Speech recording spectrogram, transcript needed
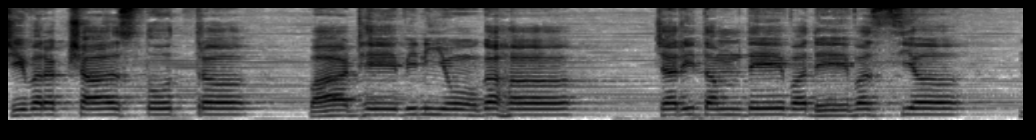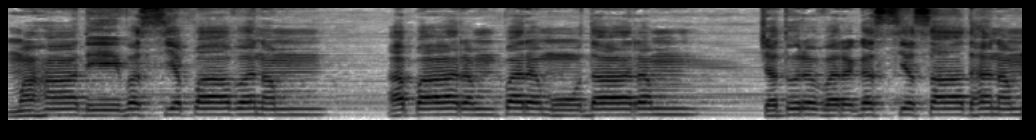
शिवरक्षास्तोत्र पाठे विनियोगः। चरितं देवदेवस्य महादेवस्य पावनम् अपारं परमोदारं चतुर्वर्गस्य साधनं।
